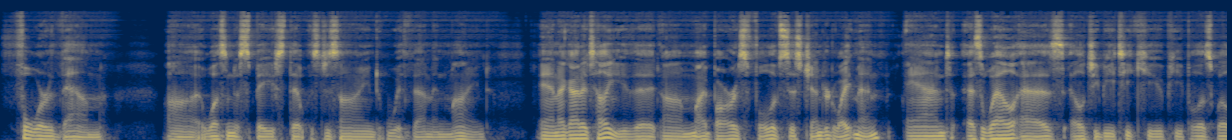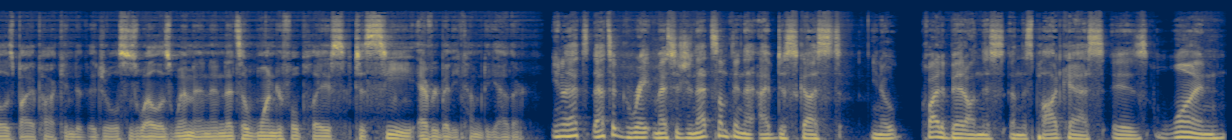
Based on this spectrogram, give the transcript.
for them. Uh, it wasn't a space that was designed with them in mind. And I got to tell you that um, my bar is full of cisgendered white men, and as well as LGBTQ people, as well as BIPOC individuals, as well as women. And that's a wonderful place to see everybody come together. You know, that's that's a great message, and that's something that I've discussed, you know, quite a bit on this on this podcast. Is one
